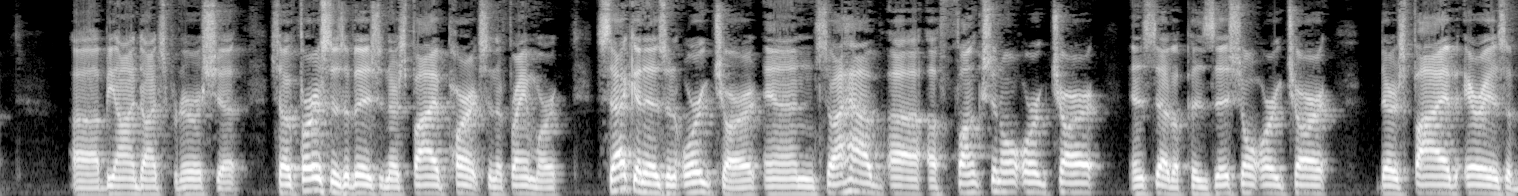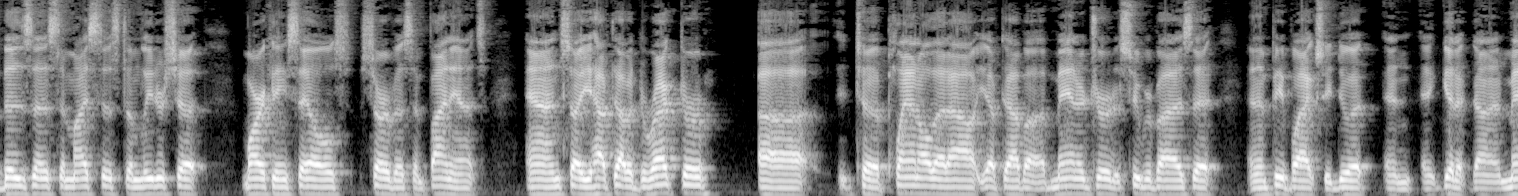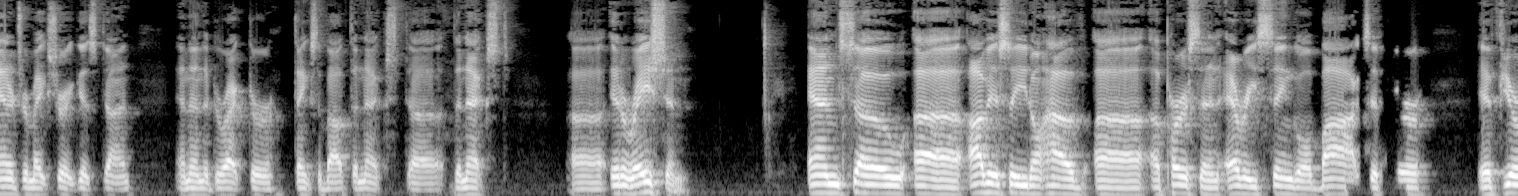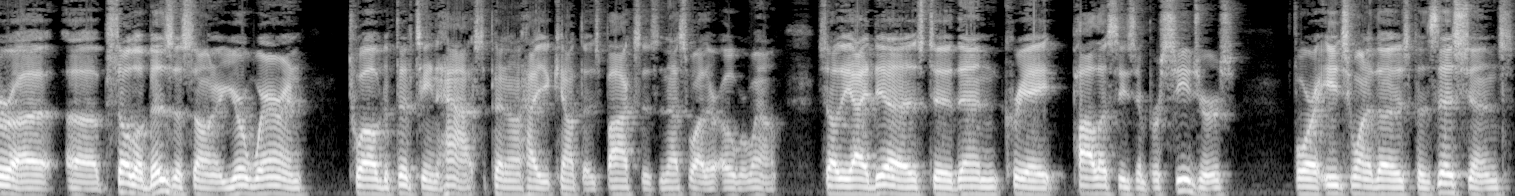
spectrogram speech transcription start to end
uh, Beyond Entrepreneurship. So first is a vision. There's five parts in the framework. Second is an org chart, and so I have uh, a functional org chart instead of a positional org chart. There's five areas of business in my system: leadership, marketing, sales, service, and finance. And so you have to have a director uh, to plan all that out. You have to have a manager to supervise it, and then people actually do it and, and get it done. Manager makes sure it gets done and then the director thinks about the next uh, the next uh, iteration. And so, uh, obviously, you don't have uh, a person in every single box. If you're if you're a, a, solo business owner, you're wearing twelve to fifteen hats, depending on how you count those boxes, and that's why they're overwhelmed. So the idea is to then create policies and procedures for each one of those positions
